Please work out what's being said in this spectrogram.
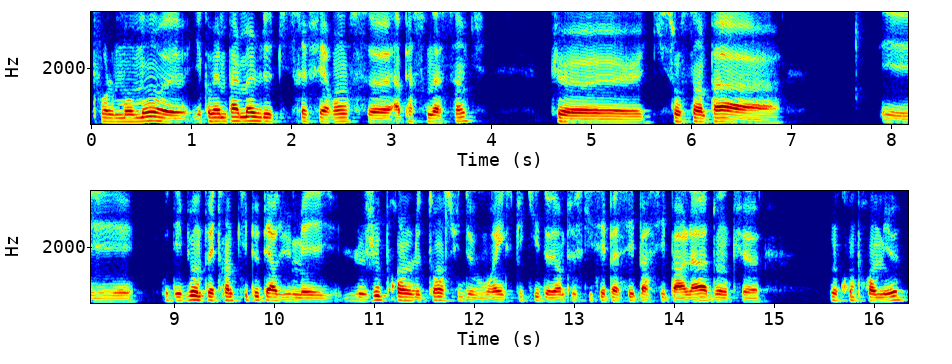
pour le moment, euh, il y a quand même pas mal de petites références à Persona 5 que, qui sont sympas. et au début, on peut être un petit peu perdu, mais le jeu prend le temps ensuite de vous réexpliquer un peu ce qui s'est passé par-ci par-là, donc on comprend mieux.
